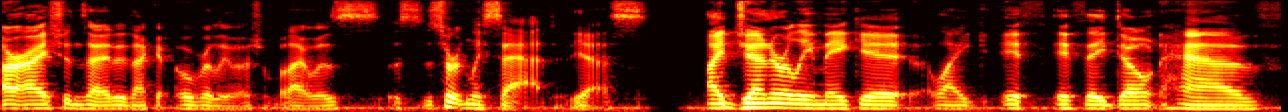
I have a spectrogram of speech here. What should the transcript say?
or I shouldn't say I did not get overly emotional, but I was certainly sad. Yes, I generally make it like if if they don't have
